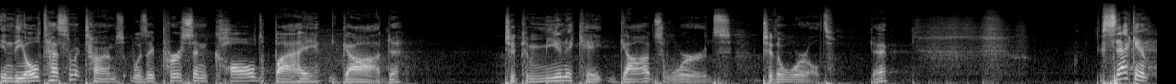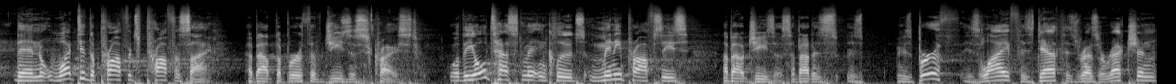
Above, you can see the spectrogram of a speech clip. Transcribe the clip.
in the Old Testament times was a person called by God to communicate God's words to the world. Okay? Second, then, what did the prophets prophesy about the birth of Jesus Christ? Well, the Old Testament includes many prophecies about Jesus, about his, his, his birth, his life, his death, his resurrection.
